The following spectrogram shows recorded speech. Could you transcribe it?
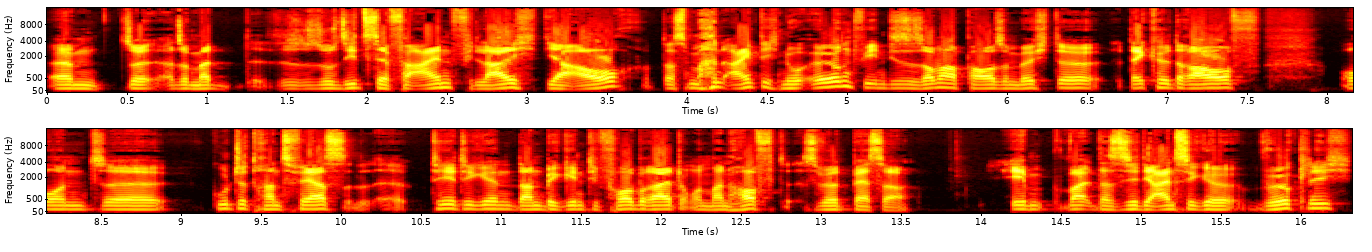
Ähm, so, also man, so sieht's der Verein vielleicht ja auch, dass man eigentlich nur irgendwie in diese Sommerpause möchte, Deckel drauf und äh, gute Transfers äh, tätigen, dann beginnt die Vorbereitung und man hofft, es wird besser. Eben, weil das ist ja die einzige wirklich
